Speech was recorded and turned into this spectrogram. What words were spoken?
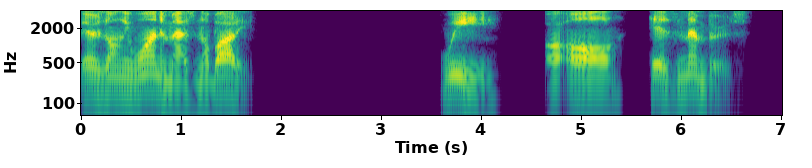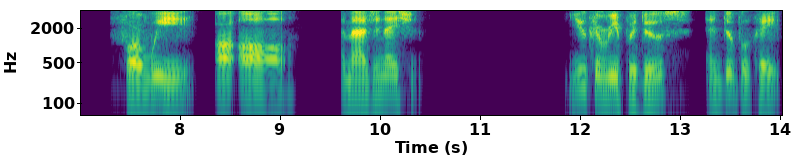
There is only one imaginal body. We are all his members, for we are all imagination. You can reproduce and duplicate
